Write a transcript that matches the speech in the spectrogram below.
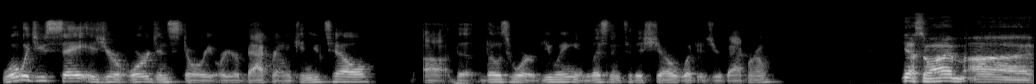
What would you say is your origin story or your background? Can you tell uh, the those who are viewing and listening to this show what is your background? Yeah, so I'm uh,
